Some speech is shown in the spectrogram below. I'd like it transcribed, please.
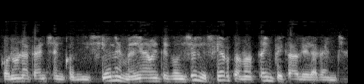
con una cancha en condiciones, medianamente en condiciones, es cierto, no está impecable la cancha.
